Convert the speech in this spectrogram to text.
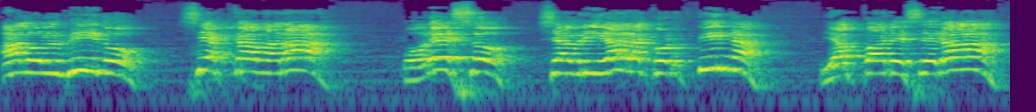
al olvido, se acabará. Por eso se abrirá la cortina y aparecerá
